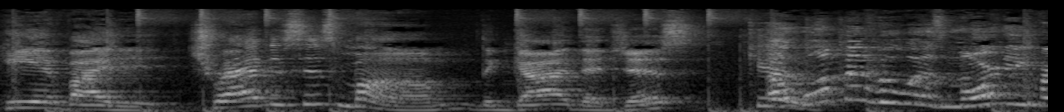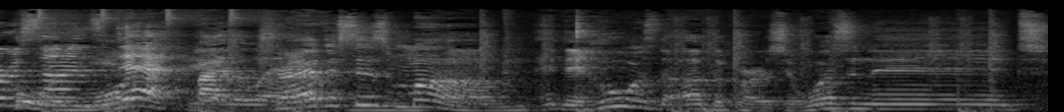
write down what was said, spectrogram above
He invited Travis's mom, the guy that just A killed woman who was mourning her son's mourn- death, by the way. Travis's mm-hmm. mom, and then who was the other person? Wasn't it?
